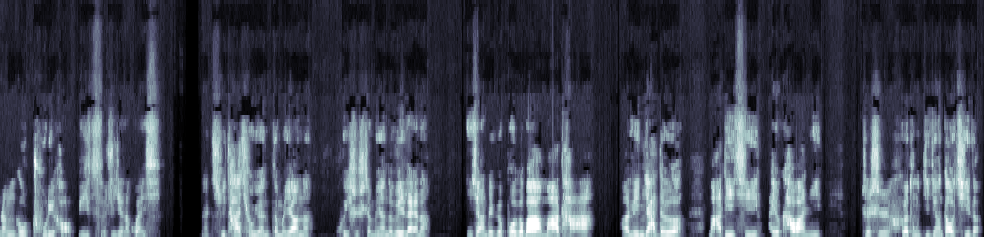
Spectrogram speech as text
能够处理好彼此之间的关系，那其他球员怎么样呢？会是什么样的未来呢？你像这个博格巴、马塔啊、林加德、马蒂奇，还有卡瓦尼，这是合同即将到期的，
